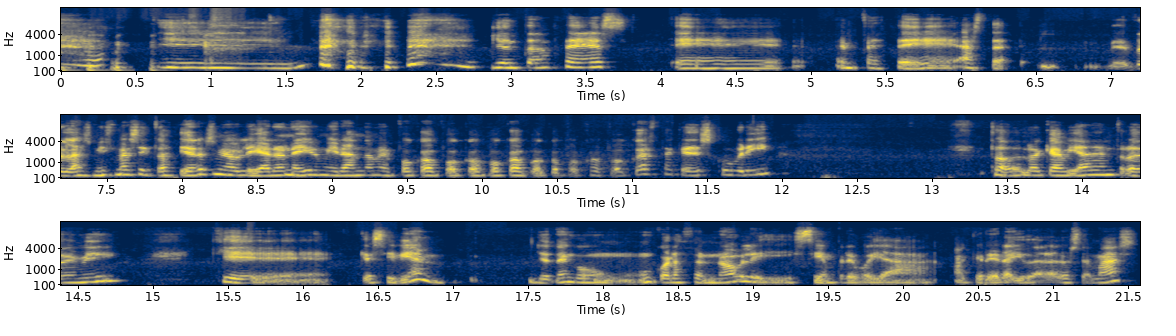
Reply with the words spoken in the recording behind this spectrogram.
y, entonces eh, empecé hasta las mismas situaciones me obligaron a ir mirándome poco a poco, poco a poco, poco a poco, hasta que descubrí todo lo que había dentro de mí, que, que si bien yo tengo un, corazón noble y siempre voy a, querer ayudar a los demás,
